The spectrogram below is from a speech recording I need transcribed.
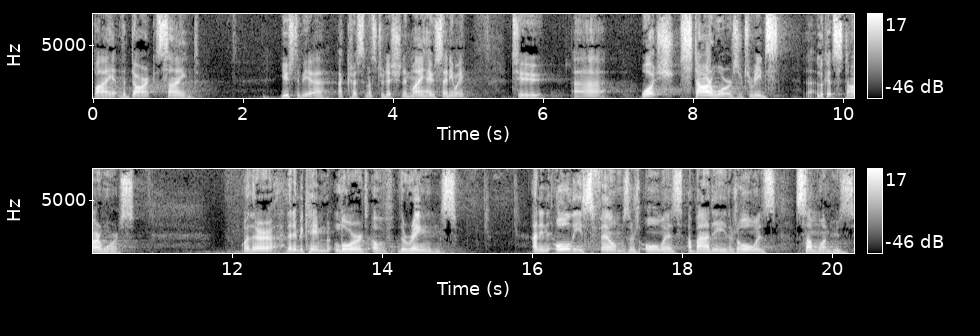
by the dark side. Used to be a, a Christmas tradition in my house, anyway, to uh, watch Star Wars or to read, uh, look at Star Wars. whether then it became Lord of the Rings. And in all these films, there's always a baddie, there's always someone who's,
